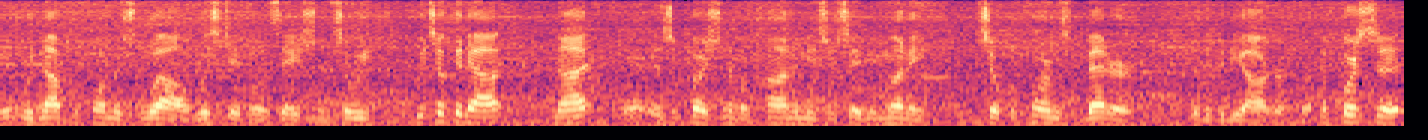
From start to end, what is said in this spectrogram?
it would not perform as well with stabilization. So we, we took it out not as a question of economies or saving money, so it performs better for the videographer. Of course, the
